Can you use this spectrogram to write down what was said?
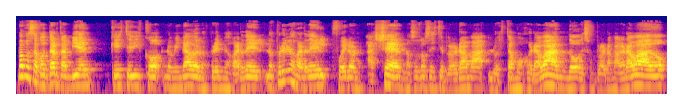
Vamos a contar también que este disco nominado a los premios Gardel, los premios Gardel fueron ayer, nosotros este programa lo estamos grabando, es un programa grabado,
